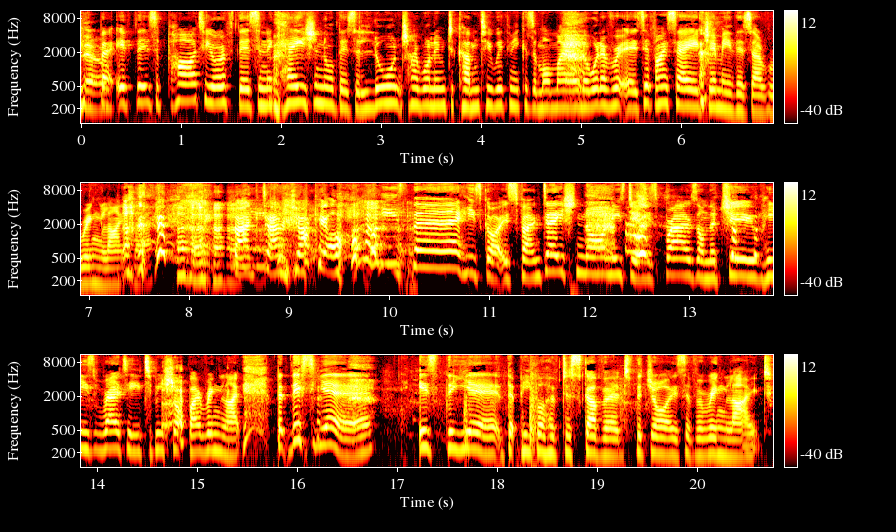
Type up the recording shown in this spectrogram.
No. but if there's a party or if there's an occasion or there's a launch I want him to come to with me because I'm on my own or whatever it is, if I say, Jimmy, there's a ring light there, Bag down, jacket on. he's there, he's got his foundation on, he's doing his brows on the tube, he's ready to be shot by ring light. But this year is the year that people have discovered the joys of a ring light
